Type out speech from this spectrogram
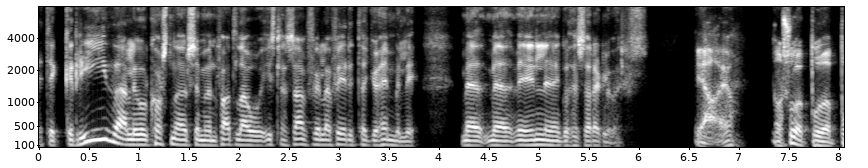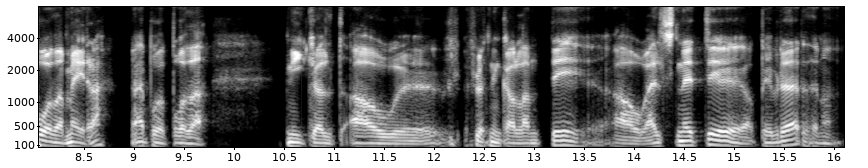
þetta er gríðalegur kostnaður sem mun falla á Íslands samfélag, fyrirtæki og heimili með, með, með innleðingu þessa regluverks. Já, já. Og svo er búið að bóða meira. Það er búið að bóða nýgjöld á uh, flutning á landi, á eldsneiti, á bifriðar. Þannig að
